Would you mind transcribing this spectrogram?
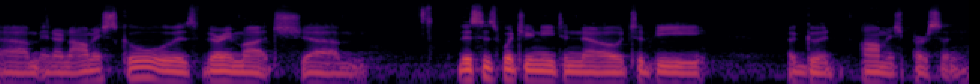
um, in an Amish school. It was very much um, this is what you need to know to be a good Amish person.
